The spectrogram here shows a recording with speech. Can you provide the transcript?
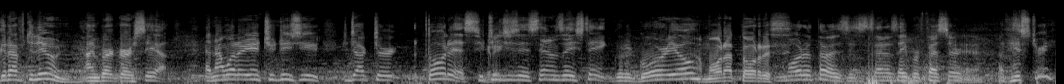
Good afternoon. I'm Bert Garcia. And I want to introduce you to Dr. Torres, who teaches at San Jose State. Gregorio Amora Torres, Mora Torres is a San Jose professor of history.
